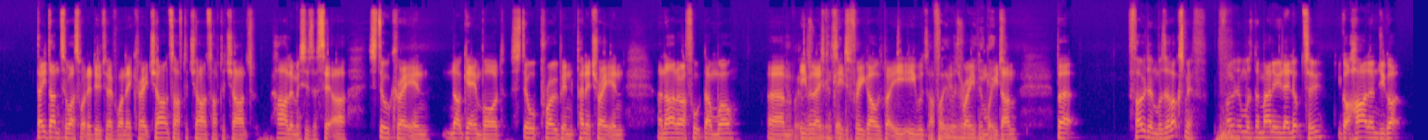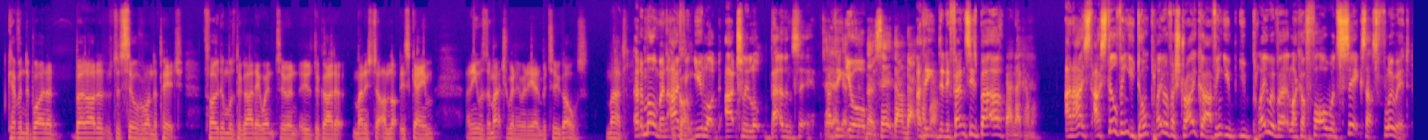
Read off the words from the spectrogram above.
they done to us what they do to everyone. They create chance after chance after chance. Haaland misses a sitter, still creating, not getting bored, still probing, penetrating. Onana, I thought, done well. Um, he was even though he's conceded good. three goals, but he, he was, I, thought he was, brave really in what he good. done. But Foden was a locksmith. Foden was the man who they looked to. You got Haaland, you got Kevin De Bruyne, Bernardo de Silva on the pitch. Foden was the guy they went to, and he was the guy that managed to unlock this game. And he was the match winner in the end with two goals. Mad. At the moment, I Go think you lot actually look better than City. I think again. you're. No, say it down that I think camera. the defense is better. Down that camera. And I, I still think you don't play with a striker. I think you, you play with a like a forward six that's fluid.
